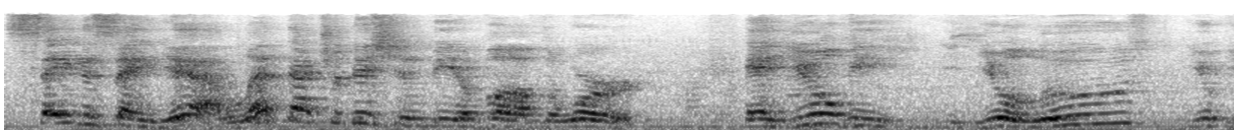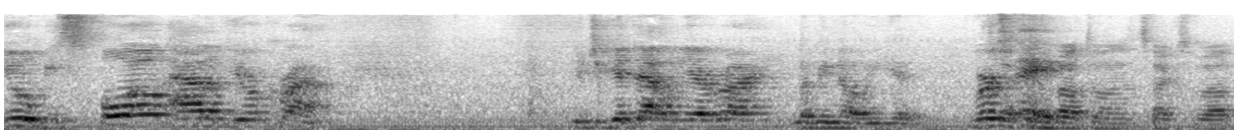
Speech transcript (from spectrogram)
Satan is saying, yeah, let that tradition be above the word. And you'll be you'll lose, you, you'll be spoiled out of your crown. Did you get that one yet, Ryan? Let me know when you get it. Verse Talking 8. about the one that talks about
